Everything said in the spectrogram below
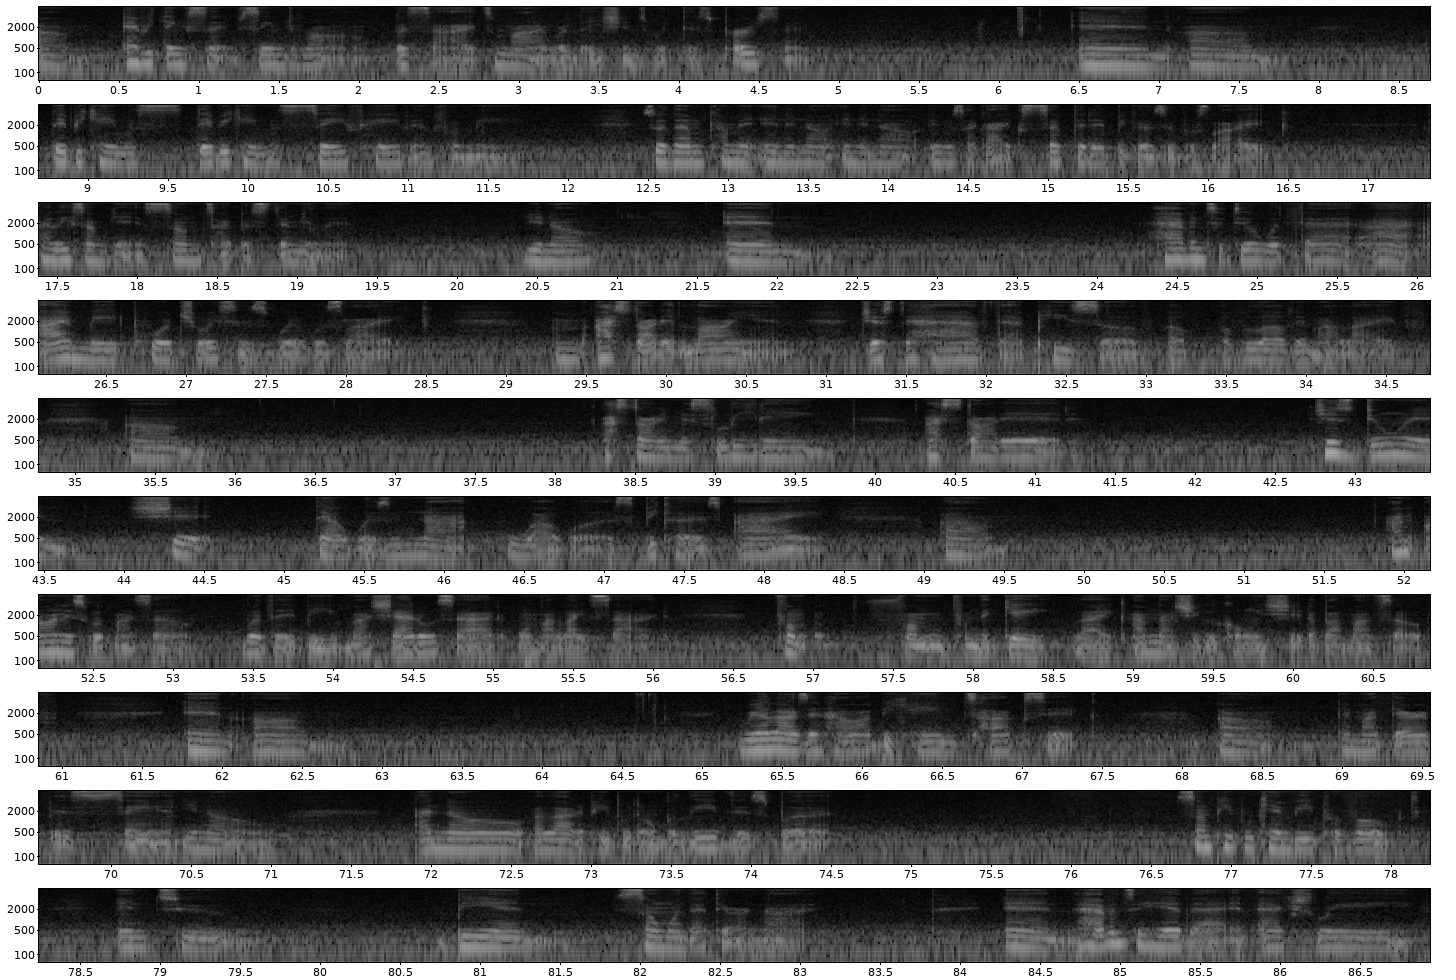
um, everything seemed wrong besides my relations with this person, and um, they became a they became a safe haven for me. So them coming in and out, in and out, it was like I accepted it because it was like, at least I'm getting some type of stimulant, you know? And having to deal with that, I, I made poor choices where it was like, um, I started lying just to have that piece of, of, of love in my life. Um, I started misleading. I started just doing shit that was not who I was because I um I'm honest with myself, whether it be my shadow side or my light side. From from from the gate, like I'm not sugarcoating shit about myself. And um realizing how I became toxic um and my therapist saying, you know, I know a lot of people don't believe this, but some people can be provoked into being someone that they are not. And having to hear that and actually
